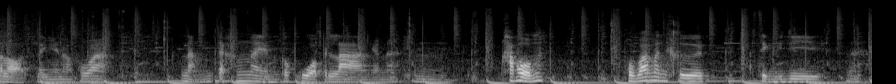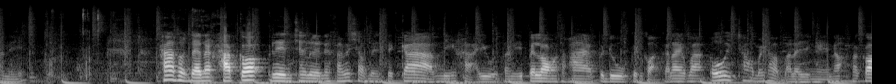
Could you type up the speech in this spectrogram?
ตลอดอะไรเงี้ยเนาะเพราะว่าหนังจากข้างในมันก็กลัวเป็นลางกันนะอืมครับผม ผมว่ามันคือสิ่งดีๆนะอันนี้ ถ้าสนใจนะครับก็เรียนเชิญเลยนะครับที่ช็อปเบนเซก้ามีขายอยู่ตอนนี้ไปลองสะพายไปดูกันก่อนก็ได้ว่าโอ้ยชอบไม่ชอบอะไรยังไงเนาะแล้วก็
